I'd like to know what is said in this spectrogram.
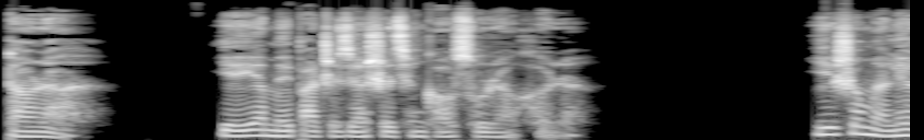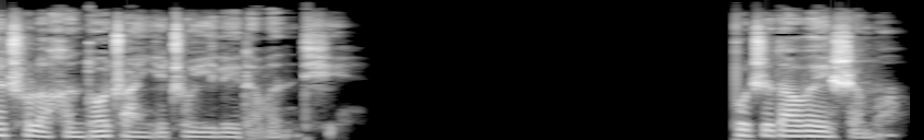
当然，爷爷没把这件事情告诉任何人。医生们列出了很多转移注意力的问题。不知道为什么，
